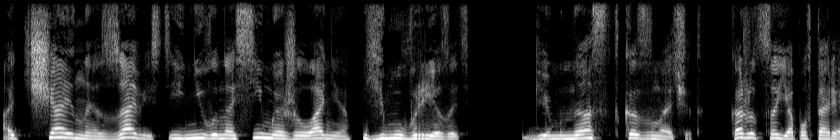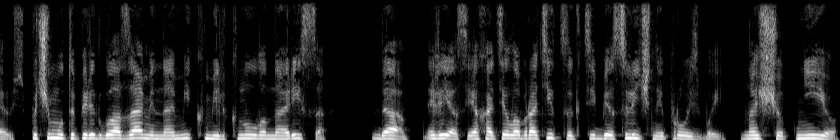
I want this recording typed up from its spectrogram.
Отчаянная зависть и невыносимое желание ему врезать. Гимнастка, значит. Кажется, я повторяюсь. Почему-то перед глазами на миг мелькнула Нариса. Да, Ильяс, я хотел обратиться к тебе с личной просьбой насчет нее.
